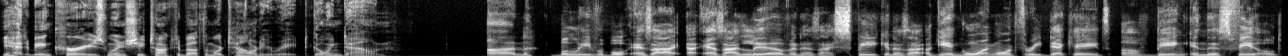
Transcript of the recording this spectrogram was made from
You had to be encouraged when she talked about the mortality rate going down unbelievable as I uh, as I live and as I speak and as I again going on 3 decades of being in this field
